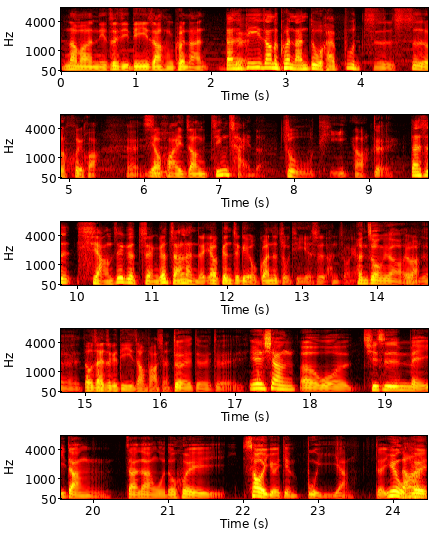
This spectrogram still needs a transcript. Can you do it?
那么你自己第一张很困难，但是第一张的困难度还不只是绘画，要画一张精彩的主题啊。对。但是想这个整个展览的要跟这个有关的主题也是很重要，很重要，对吧？对，都在这个第一章发生。对对对，因为像呃，我其实每一档展览我都会稍微有一点不一样，对，因为我会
